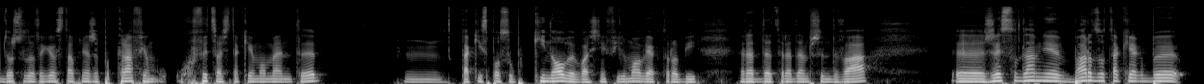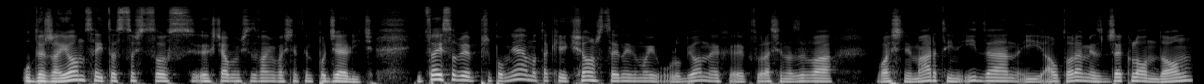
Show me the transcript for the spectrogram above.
doszły do takiego stopnia, że potrafią uchwycać takie momenty taki sposób kinowy, właśnie filmowy, jak to robi Red Dead Redemption 2, y, że jest to dla mnie bardzo tak jakby uderzające i to jest coś, co chciałbym się z wami właśnie tym podzielić. I tutaj sobie przypomniałem o takiej książce, jednej z moich ulubionych, y, która się nazywa właśnie Martin Eden i autorem jest Jack London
